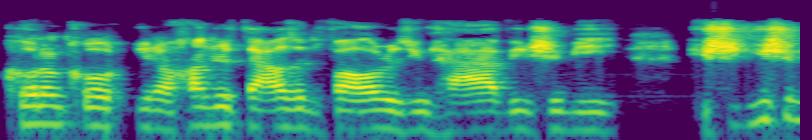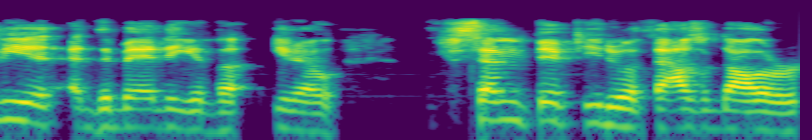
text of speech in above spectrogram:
quote unquote you know hundred thousand followers you have, you should be you should you should be demanding in the you know seven fifty to a thousand dollar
